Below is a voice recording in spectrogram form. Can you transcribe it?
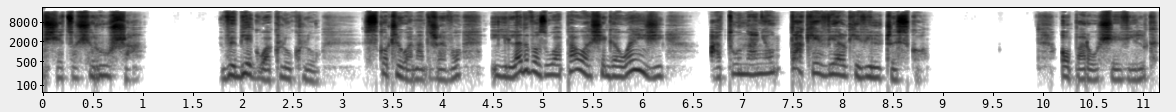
się coś rusza. Wybiegła Kluklu, skoczyła na drzewo i ledwo złapała się gałęzi, a tu na nią takie wielkie wilczysko. Oparł się wilk,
